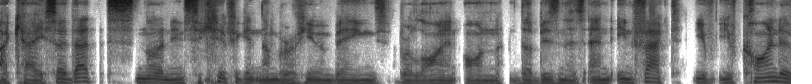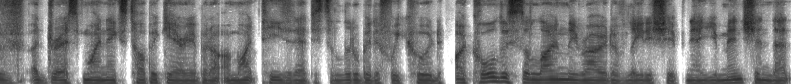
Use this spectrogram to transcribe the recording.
Okay, so that's not an insignificant number of human beings reliant on the business, and in fact, you've you've kind of addressed my next topic area, but I, I might tease it out just a little bit if we could. I call this the lonely road of leadership. Now, you mentioned that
